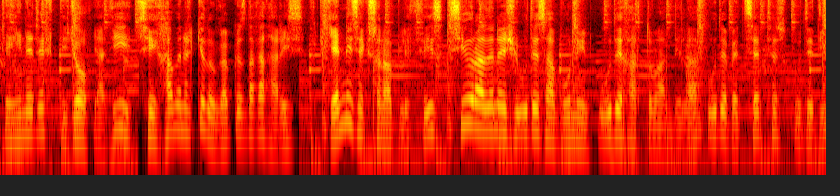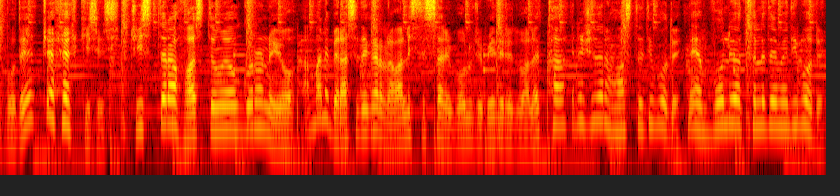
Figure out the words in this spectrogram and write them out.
και είναι ρεχτιτζό. Γιατί σιγά έρχεται κάποιος να καθαρίσει. Βγαίνεις έξω να πληθείς, σίγουρα δεν έχει ούτε σαπούνι, ούτε χαρτομάντιλα, ούτε πετσέτες, ούτε τίποτε, και φεύγεις εσύ. Και ύστερα φάστε με τον κορονοϊό. Αν δεν περάσετε καρναβάλι στη Σαριπόλου και πείτε τουαλέτα, δεν έχετε να φάστε τίποτε. Με εμβόλιο θέλετε με τίποτε.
